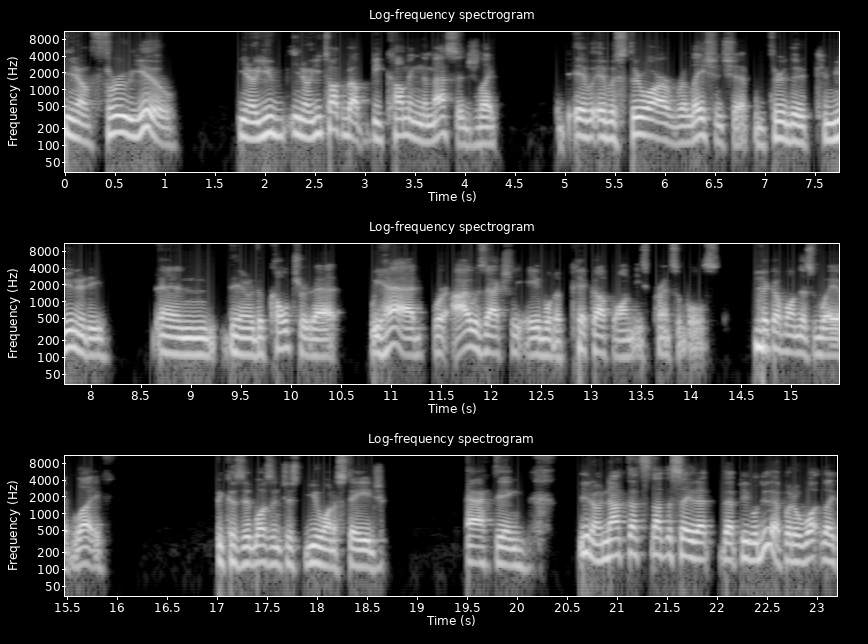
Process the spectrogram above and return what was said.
you know, through you. You know, you, you know, you talk about becoming the message. Like it, it was through our relationship and through the community and you know the culture that we had where I was actually able to pick up on these principles, mm-hmm. pick up on this way of life because it wasn't just you on a stage acting, you know, not that's not to say that that people do that, but it was like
